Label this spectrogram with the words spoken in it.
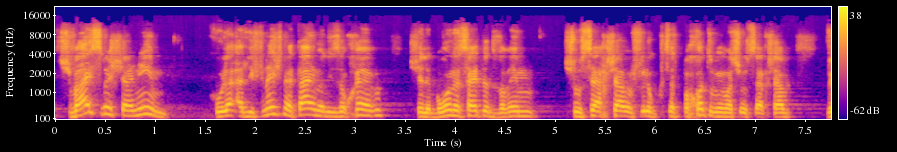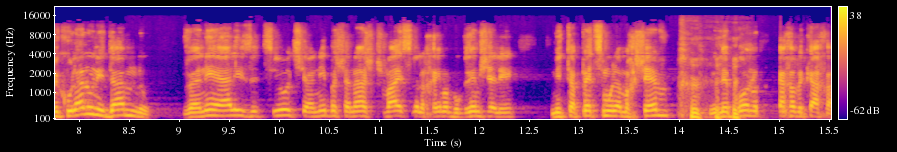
17 אה, שנים, כולה, עד לפני שנתיים אני זוכר שלברון עשה את הדברים שהוא עושה עכשיו, אפילו קצת פחות טוב ממה שהוא עושה עכשיו, וכולנו נדהמנו. ואני, היה לי איזה ציוץ שאני בשנה ה-17 לחיים הבוגרים שלי, מתאפץ מול המחשב, לברון ככה וככה.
